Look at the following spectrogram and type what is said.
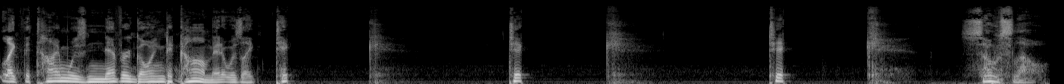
like the time was never going to come and it was like tick tick tick so slow.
